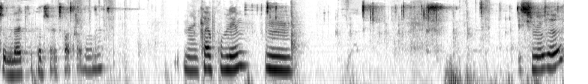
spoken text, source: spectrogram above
Tut mir leid, wir können schon Vater drin. Nein, kein Problem. Hm. Ich schwöre.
